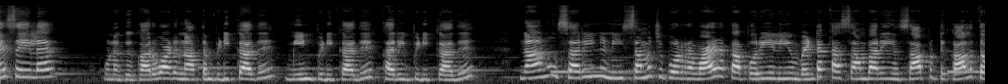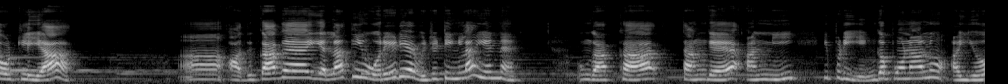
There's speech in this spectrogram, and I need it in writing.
ஏன் செய்யலை? உனக்கு கருவாடு நாத்தம் பிடிக்காது மீன் பிடிக்காது கறி பிடிக்காது. நானும் சரின்னு நீ சமைச்சு போடுற வாழைக்காய் பொரியலையும் வெண்டைக்காய் சாம்பாரையும் சாப்பிட்டு காலத்தை ஓட்டலையா? அதுக்காக எல்லாத்தையும் ஒரேடியாக விட்டுட்டிங்களா என்ன? உங்கள் அக்கா தங்க அண்ணி இப்படி எங்கே போனாலும் ஐயோ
